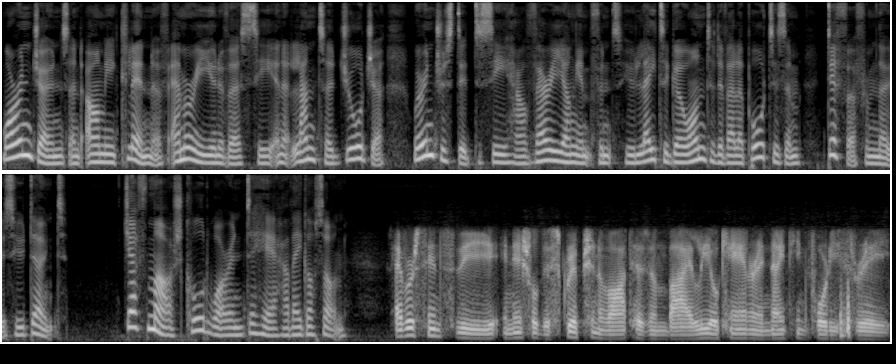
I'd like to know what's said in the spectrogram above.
Warren Jones and Ami Klin of Emory University in Atlanta, Georgia, were interested to see how very young infants who later go on to develop autism differ from those who don't. Geoff Marsh called Warren to hear how they got on. Ever since the initial description of autism by Leo Kanner in 1943,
